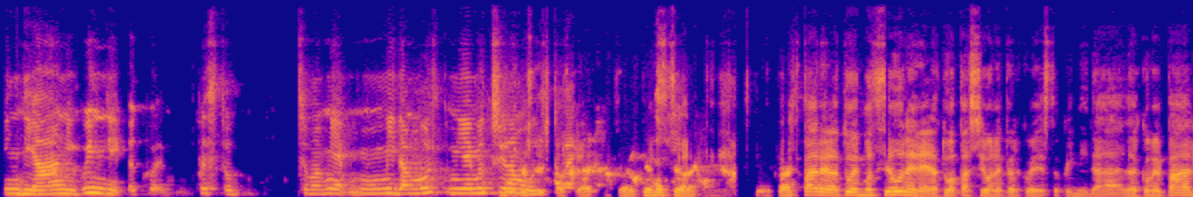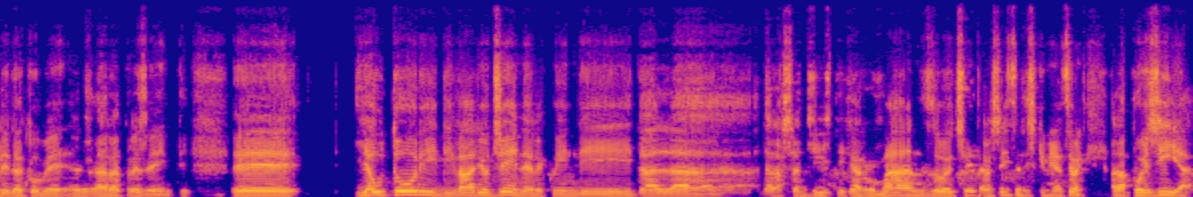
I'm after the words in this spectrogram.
indiani, quindi eh, questo insomma, mi, mi, dà molto, mi emoziona molto. molto eh. Emoziona. Traspare la tua emozione e la tua passione per questo, quindi da, da come parli, da come eh, la rappresenti. Eh, gli autori di vario genere, quindi dalla, dalla saggistica al romanzo, eccetera, senza discriminazioni, alla poesia,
